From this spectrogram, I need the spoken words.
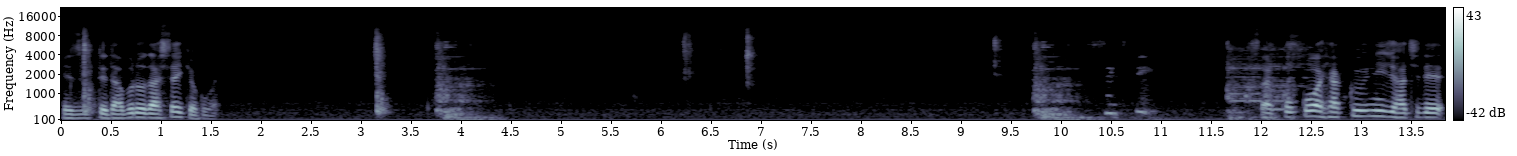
削ってダブルを出したい局面。さあここは128で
